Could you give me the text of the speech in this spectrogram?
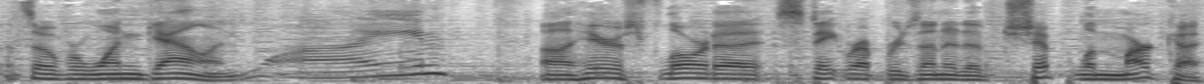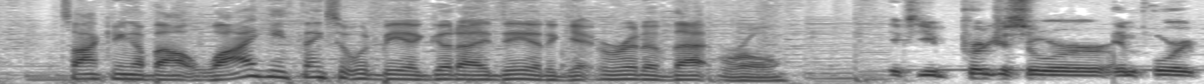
that's over one gallon. Wine? Uh, here's Florida State Representative Chip LaMarca talking about why he thinks it would be a good idea to get rid of that rule. If you purchase or import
